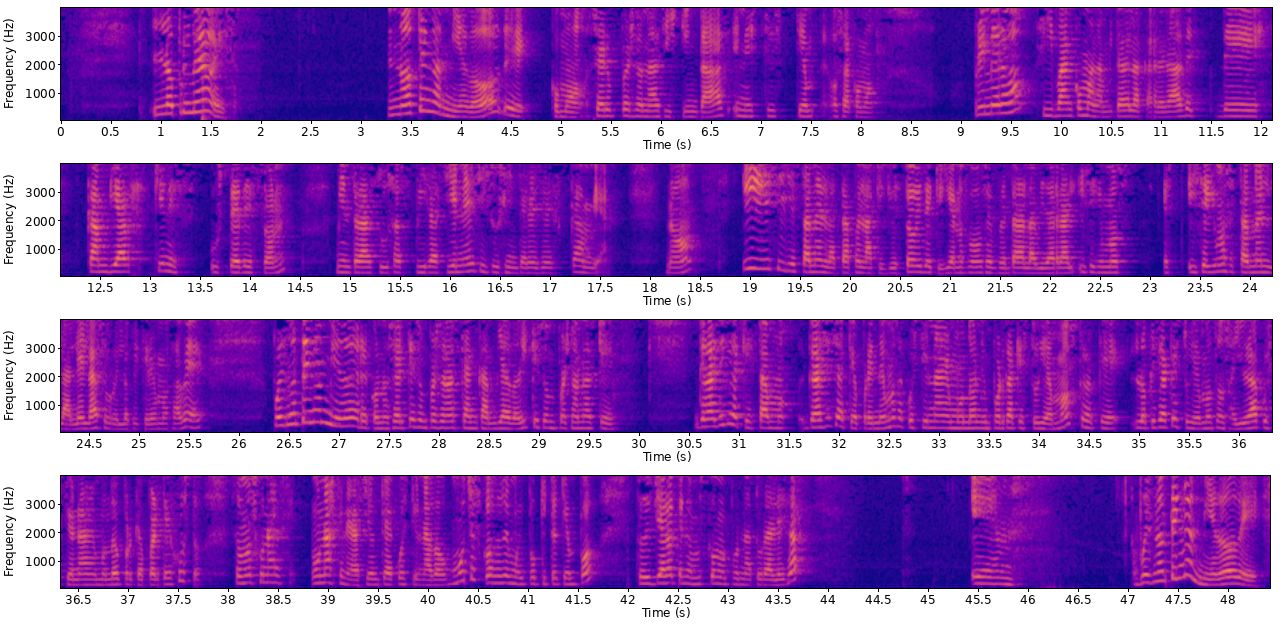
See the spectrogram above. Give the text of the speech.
Lo primero es, no tengan miedo de como ser personas distintas en este tiempo, o sea, como, primero, si van como a la mitad de la carrera, de, de cambiar quiénes ustedes son mientras sus aspiraciones y sus intereses cambian, ¿no? Y si ya están en la etapa en la que yo estoy, de que ya nos vamos a enfrentar a la vida real y seguimos, y seguimos estando en la lela sobre lo que queremos saber, pues no tengan miedo de reconocer que son personas que han cambiado y que son personas que, gracias a que estamos, gracias a que aprendemos a cuestionar el mundo, no importa que estudiamos, creo que lo que sea que estudiemos nos ayuda a cuestionar el mundo porque aparte justo, somos una, una generación que ha cuestionado muchas cosas en muy poquito tiempo, entonces ya lo tenemos como por naturaleza. Em, pues no tengan miedo de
